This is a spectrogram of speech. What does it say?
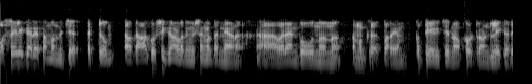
ഓസ്ട്രേലിയക്കാരെ സംബന്ധിച്ച് ഏറ്റവും അവർക്ക് ആഘോഷിക്കാനുള്ള നിമിഷങ്ങൾ തന്നെയാണ് വരാൻ പോകുന്നതെന്ന് നമുക്ക് പറയാം. പ്രത്യേകിച്ച് നോക്കൌട്ട് റൗണ്ടിലേക്ക് അവർ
